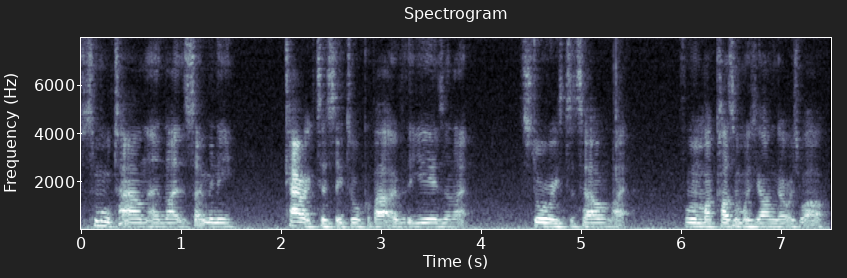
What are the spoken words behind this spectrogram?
small town, and like there's so many characters they talk about over the years and like stories to tell. Like from when my cousin was younger as well.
